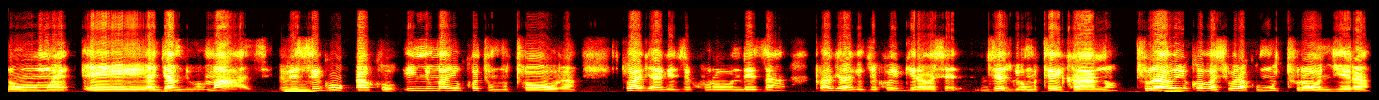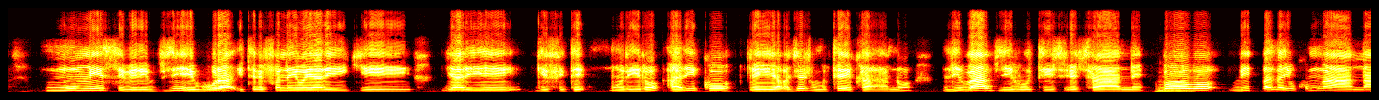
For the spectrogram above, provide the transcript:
n'umwe eh, ajyamye mu mazi mm. bisigura ko inyuma y'uko tumutora twagerageje kurondeza twagerageje kubibwira abajejwe umutekano turabe mm. yuko bashobora kumuturongera mu minsi ibiri byibura telefone yiwe yari gifite umuriro ariko eh, abajeje umutekano ntibabyihutishije cyane mm. bobo bibaza yuko umwana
